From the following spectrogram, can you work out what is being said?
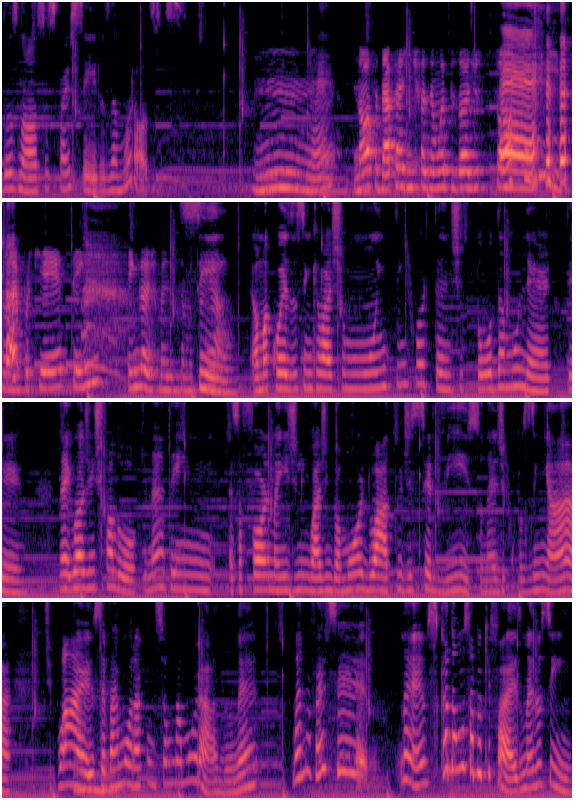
dos nossos parceiros amorosos. Hum, Né? Nossa, dá pra gente fazer um episódio só É. sobre isso, né? Porque tem, tem gancho, mas isso é muito Sim, legal. é uma coisa assim que eu acho muito importante toda mulher ter. Né? Igual a gente falou, que né, tem essa forma aí de linguagem do amor, do ato de serviço, né? De cozinhar. Tipo, ah, Uhum. você vai morar com seu namorado, né? Mas não vai ser. Né? Cada um sabe o que faz, mas assim,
